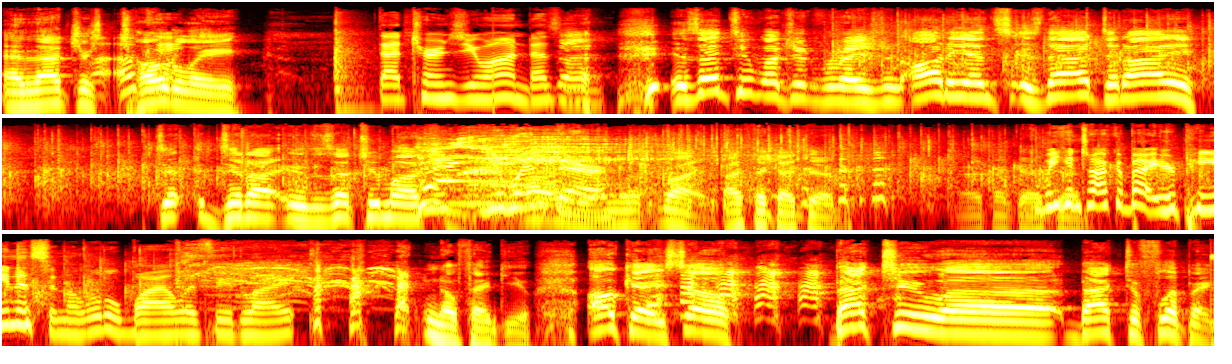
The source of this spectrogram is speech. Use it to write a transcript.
and that just okay. totally. That turns you on, doesn't it? Is that too much information, audience? Is that did I? Did, did I? Is that too much? You went there. Right. I think I did. I think I We can did. talk about your penis in a little while if you'd like. No, thank you. Okay, so back to uh, back to flipping.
